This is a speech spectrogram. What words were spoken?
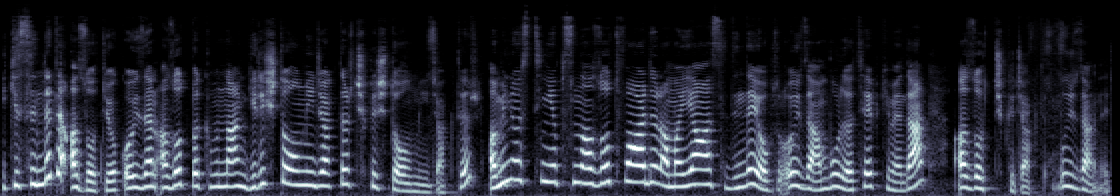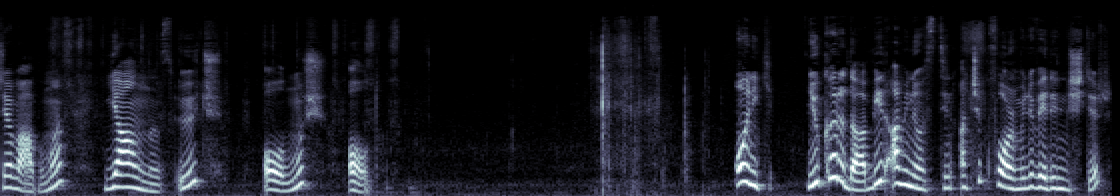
İkisinde de azot yok. O yüzden azot bakımından giriş de olmayacaktır, çıkış da olmayacaktır. Amino asitin yapısında azot vardır ama yağ asidinde yoktur. O yüzden burada tepkimeden azot çıkacaktır. Bu yüzden de cevabımız yalnız 3 olmuş oldu. 12. Yukarıda bir aminoasitin açık formülü verilmiştir.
